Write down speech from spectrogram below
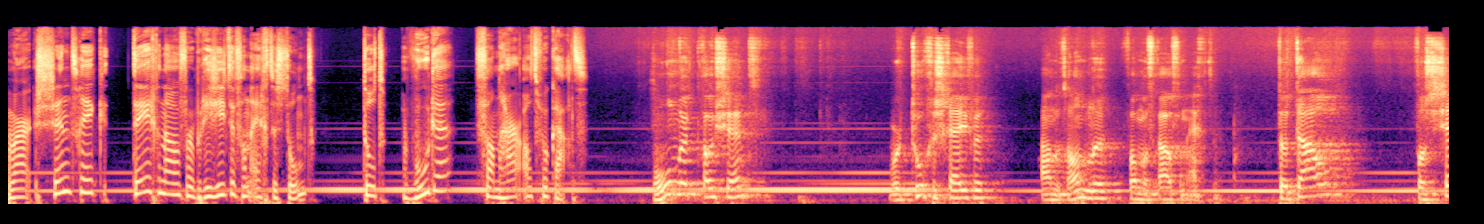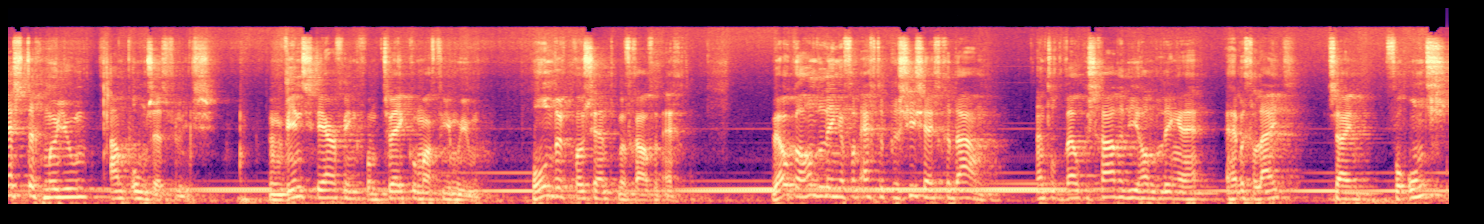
waar Centric tegenover Brigitte van Echten stond, tot woede van haar advocaat. 100% wordt toegeschreven aan het handelen van mevrouw van Echten. Totaal van 60 miljoen aan omzetverlies. Een winststerving van 2,4 miljoen. 100% mevrouw van Echten. Welke handelingen van Echten precies heeft gedaan en tot welke schade die handelingen hebben geleid, zijn voor ons,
